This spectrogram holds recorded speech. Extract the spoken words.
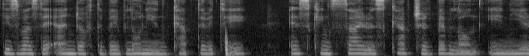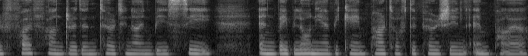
This was the end of the Babylonian captivity, as King Cyrus captured Babylon in year 539 BC, and Babylonia became part of the Persian Empire.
